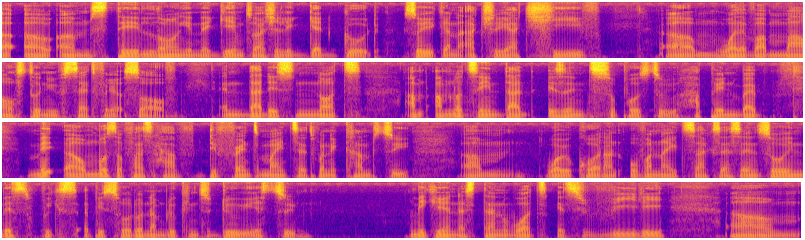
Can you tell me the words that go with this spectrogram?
uh, uh, um stay long in the game to actually get good so you can actually achieve um, whatever milestone you've set for yourself. And that is not, I'm, I'm not saying that isn't supposed to happen, but may, uh, most of us have different mindsets when it comes to um, what we call an overnight success. And so in this week's episode, what I'm looking to do is to make you understand what is really um,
